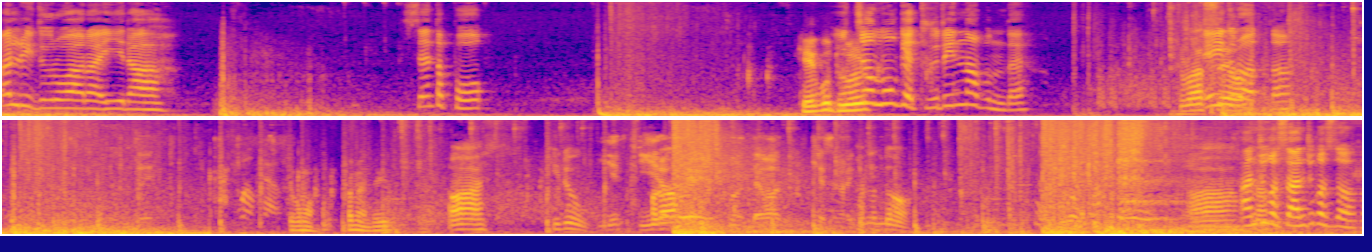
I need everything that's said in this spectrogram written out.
빨리 들어와라, 이라. 센터 폭. 개구 둘. 2.5개 둘 있나 본데. A 들어왔어요. 들어왔다. 잠깐만 가면 안 되겠다. 아, 씨, 기둥. 이 이라고 해. 이건 내가 계산할게. 한번 더. 아. 안 죽었어, 안 죽었어.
